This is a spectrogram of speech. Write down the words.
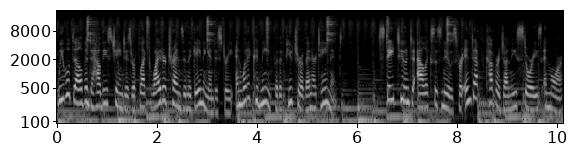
We will delve into how these changes reflect wider trends in the gaming industry and what it could mean for the future of entertainment. Stay tuned to Alex's News for in depth coverage on these stories and more.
